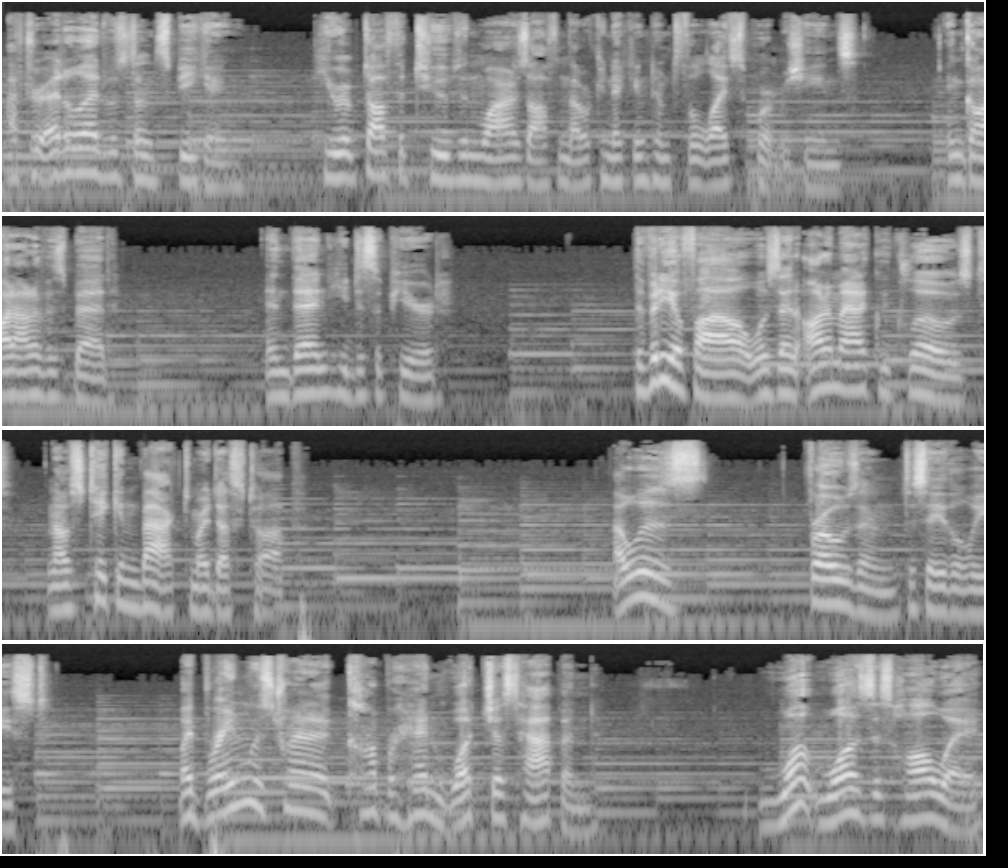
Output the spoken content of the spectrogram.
After Edeled was done speaking, he ripped off the tubes and wires off him that were connecting him to the life support machines, and got out of his bed. And then he disappeared. The video file was then automatically closed, and I was taken back to my desktop. I was frozen, to say the least. My brain was trying to comprehend what just happened. What was this hallway?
